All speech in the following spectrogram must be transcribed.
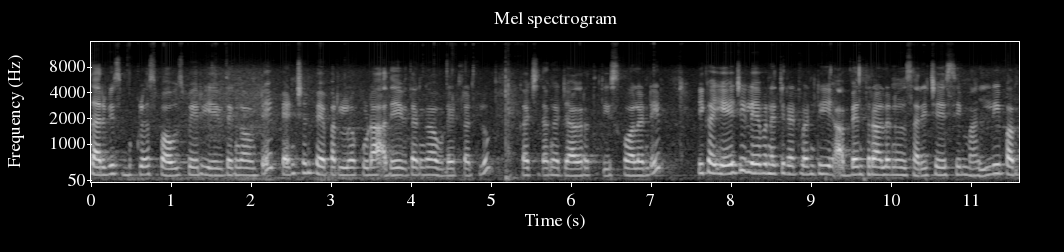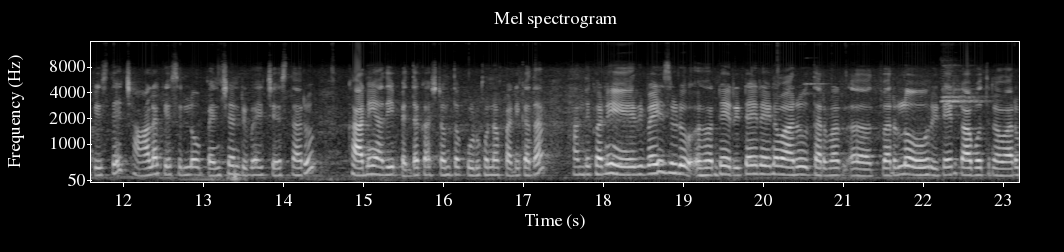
సర్వీస్ బుక్లో స్పౌస్ పేరు ఏ విధంగా ఉంటే పెన్షన్ పేపర్లో కూడా అదే విధంగా ఉండేటట్లు ఖచ్చితంగా జాగ్రత్త తీసుకోవాలండి. ఇక ఏజీ లేవనెత్తినటువంటి అభ్యంతరాలను సరిచేసి మళ్ళీ పంపిస్తే చాలా కేసుల్లో పెన్షన్ రివైజ్ చేస్తారు. కానీ అది పెద్ద కష్టంతో కూడుకున్న పని కదా. అందుకని రివైజ్డ్ అంటే రిటైర్ అయిన వారు తర్వా త్వరలో రిటైర్ కాబోతున్న వారు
